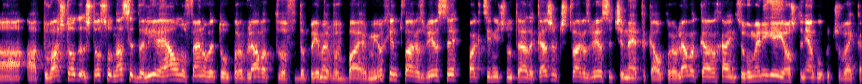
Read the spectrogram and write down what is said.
А, а това, що, що се отнася дали реално феновете управляват, в, например, в Байер Мюнхен, това разбира се, пак цинично трябва да кажем, че това разбира се, че не е така. Управлява Карл Хайнц Румениге и още няколко човека.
